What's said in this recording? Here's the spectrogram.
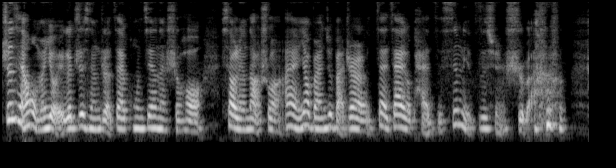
之前我们有一个执行者在空间的时候，校领导说：“哎，要不然就把这儿再加一个牌子，心理咨询室吧。”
